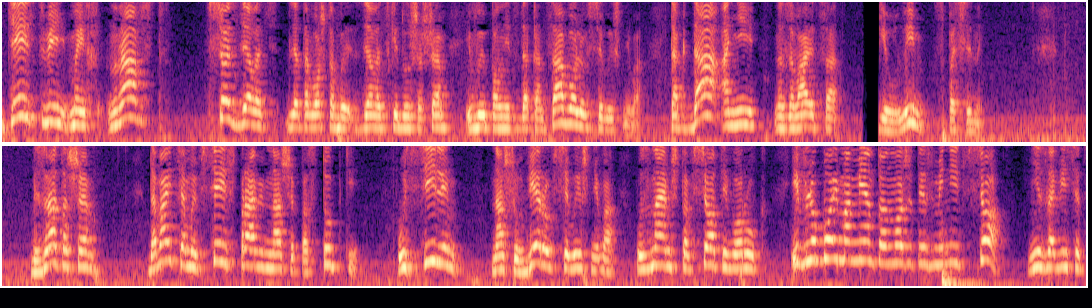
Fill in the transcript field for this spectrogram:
действий, моих нравств, все сделать для того, чтобы сделать скидуш Шем и выполнить до конца волю Всевышнего, тогда они называются Геулим спасены. Безрат Ашем, давайте мы все исправим наши поступки, усилим нашу веру Всевышнего, узнаем, что все от Его рук. И в любой момент Он может изменить все, не зависит,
